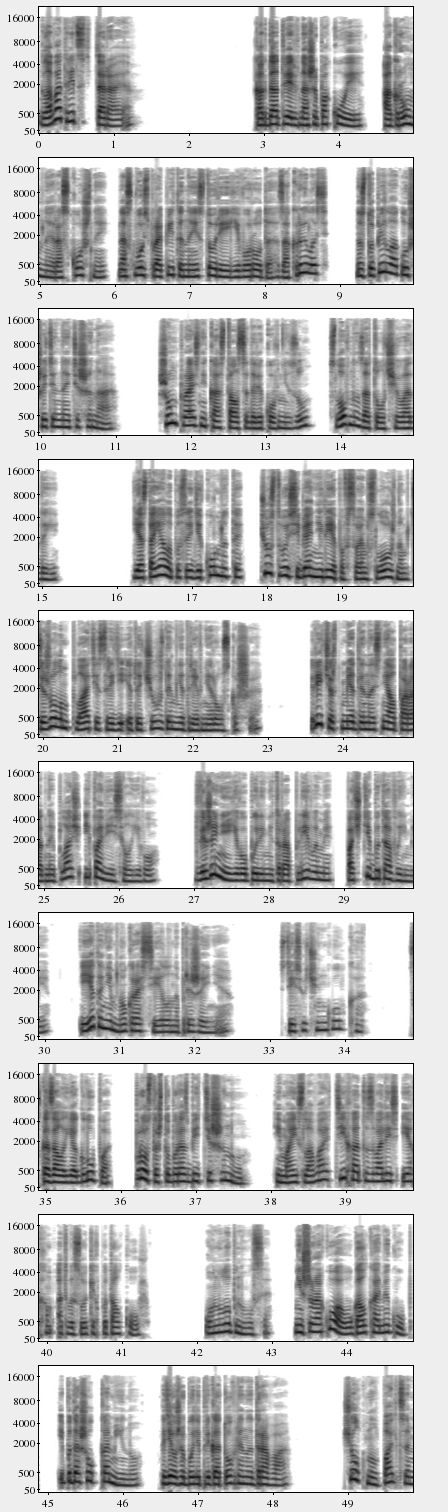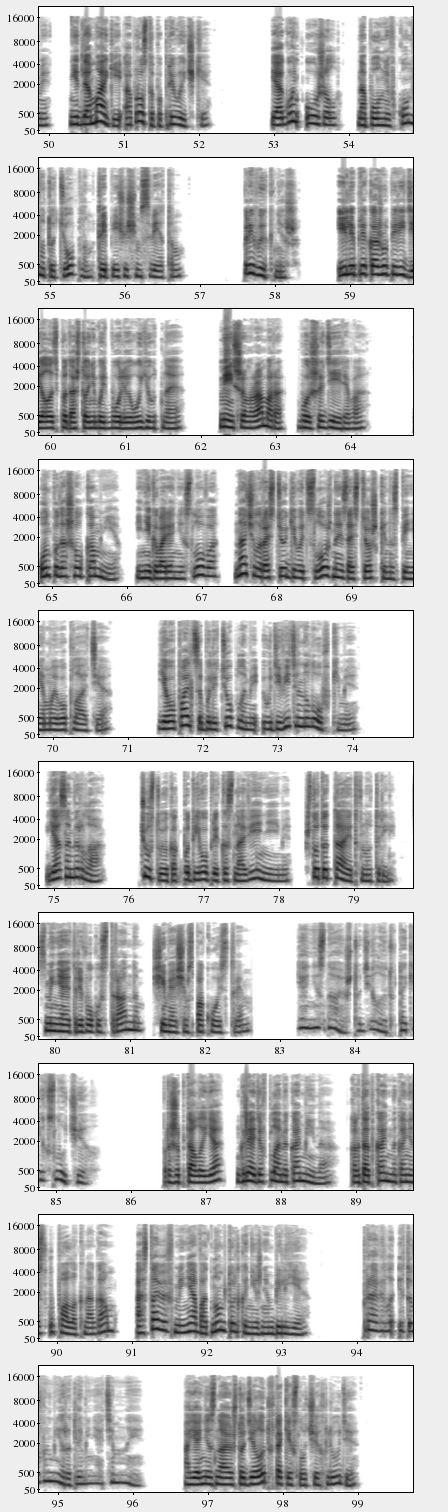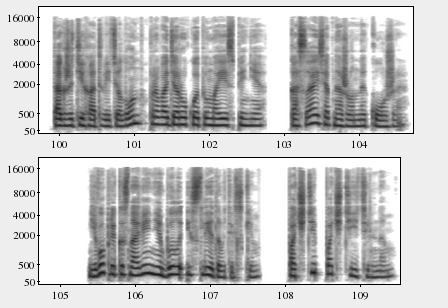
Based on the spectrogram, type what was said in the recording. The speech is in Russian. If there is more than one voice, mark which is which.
Speaker 1: Глава 32. Когда дверь в наши покои, огромная, роскошная, насквозь пропитанная историей его рода, закрылась, наступила оглушительная тишина. Шум праздника остался далеко внизу, словно за толще воды. Я стояла посреди комнаты, чувствуя себя нелепо в своем сложном, тяжелом платье среди этой чуждой мне древней роскоши. Ричард медленно снял парадный плащ и повесил его. Движения его были неторопливыми, почти бытовыми, и это немного рассеяло напряжение. «Здесь очень гулко», — сказала я глупо, просто чтобы разбить тишину, и мои слова тихо отозвались эхом от высоких потолков. Он улыбнулся, не широко, а уголками губ, и подошел к камину, где уже были приготовлены дрова. Щелкнул пальцами, не для магии, а просто по привычке. И огонь ожил, наполнив комнату теплым, трепещущим светом. «Привыкнешь», или прикажу переделать подо что-нибудь более уютное. Меньше мрамора, больше дерева. Он подошел ко мне и, не говоря ни слова, начал расстегивать сложные застежки на спине моего платья. Его пальцы были теплыми и удивительно ловкими. Я замерла, чувствуя, как под его прикосновениями что-то тает внутри, сменяя тревогу странным, щемящим спокойствием. «Я не знаю, что делают в таких случаях», прошептала я, глядя в пламя камина когда ткань наконец упала к ногам, оставив меня в одном только нижнем белье. Правила этого мира для меня темны. А я не знаю, что делают в таких случаях люди. Так же тихо ответил он, проводя рукой по моей спине, касаясь обнаженной кожи. Его прикосновение было исследовательским, почти почтительным.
